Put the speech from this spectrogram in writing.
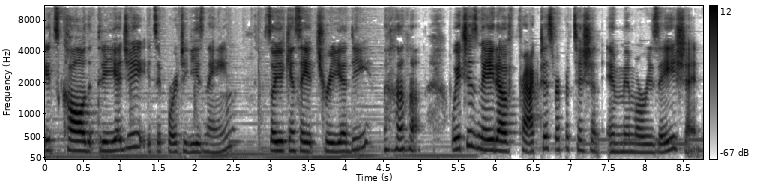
It's called Triade, it's a Portuguese name. So you can say Triade, which is made of practice, repetition, and memorization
